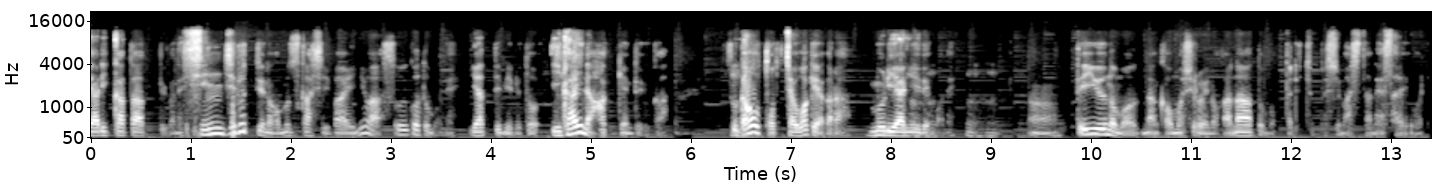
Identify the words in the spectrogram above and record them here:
やり方っていうかね信じるっていうのが難しい場合にはそういうこともねやってみると意外な発見というかそううん。我を取っちゃうわけやから、無理やりでもね、うんうんうんっていうのもなんか面白いのかなと思ったりちょっとしましたね最後に、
